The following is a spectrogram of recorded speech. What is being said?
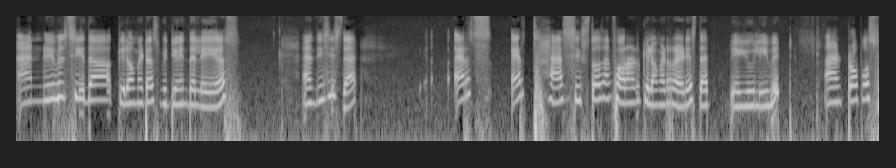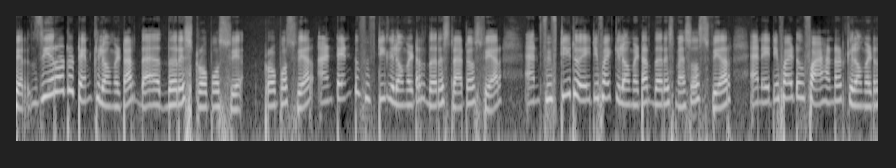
And we will see the kilometers between the layers. And this is that earth's earth has 6400 kilometer radius that uh, you leave it and troposphere. 0 to 10 kilometer there is troposphere troposphere and 10 to 50 kilometer there is stratosphere and 50 to 85 kilometer there is mesosphere and 85 to 500 kilometer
